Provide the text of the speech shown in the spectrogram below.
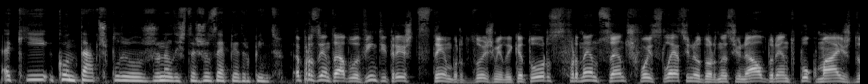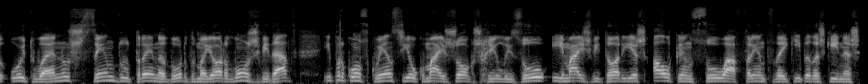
aqui contados pelo jornalista José Pedro Pinto. Apresentado a 23 de setembro de 2014, Fernando Santos foi selecionador nacional durante pouco mais de oito anos, sendo o treinador de maior longevidade e, por consequência, o que mais jogos realizou e mais vitórias alcançou à frente da equipa das Quinas.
